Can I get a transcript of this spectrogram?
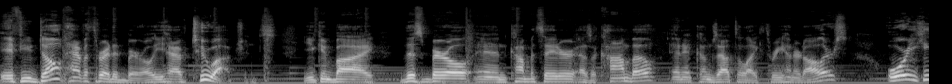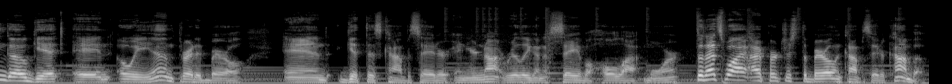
If you don't have a threaded barrel, you have two options. You can buy this barrel and compensator as a combo and it comes out to like $300. Or you can go get an OEM threaded barrel and get this compensator and you're not really gonna save a whole lot more. So that's why I purchased the barrel and compensator combo.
